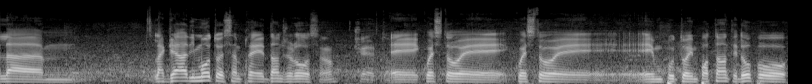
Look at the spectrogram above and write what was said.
la- la- gara di moto è sempre dangerosa, no? Certo. E questo è, questo è- è un punto importante. Dopo,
